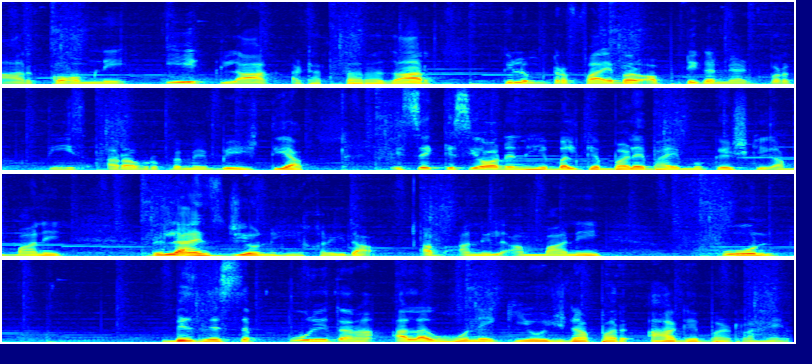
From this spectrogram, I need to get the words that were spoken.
आरकॉम ने एक लाख अठहत्तर हज़ार किलोमीटर फाइबर ऑप्टिकल नेटवर्क 30 अरब रुपए में बेच दिया। इसे किसी और ने नहीं, बल्कि बड़े भाई मुकेश की अंबानी रिलायंस जियो नहीं खरीदा। अब अनिल अंबानी फ़ोन बिज़नेस से पूरी तरह अलग होने की योजना पर आगे बढ़ रहे हैं।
